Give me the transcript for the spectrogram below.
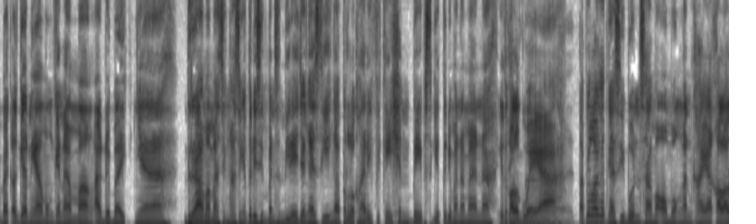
back again ya mungkin emang ada baiknya drama masing-masing itu disimpan sendiri aja gak sih? Nggak perlu clarification babes gitu di mana-mana. Itu kalau gue ya. Tapi lo inget gak sih bun sama omongan kayak kalau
